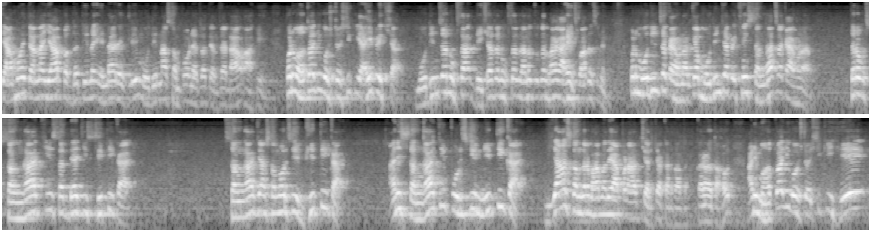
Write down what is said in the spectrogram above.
त्यामुळे त्यांना या पद्धतीनं इनडायरेक्टली मोदींना संपवण्याचा त्यांचा डाव आहे. पण महत्वाची गोष्ट अशी की याहीपेक्षा मोदींचं नुकसान देशाचं नुकसान झालं तो तर भाग आहेच वादच नाही. पण मोदींचं काय होणार? किंवा मोदींच्या पेक्षाही संघाचं काय होणार? तर संघाची सध्याची स्थिती काय? संघाच्या समोरची भीती काय? आणि संघाची पुढची नीती काय? या संदर्भामध्ये आपण आज चर्चा करतात करत आहोत. आणि महत्वाची गोष्ट अशी की हे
